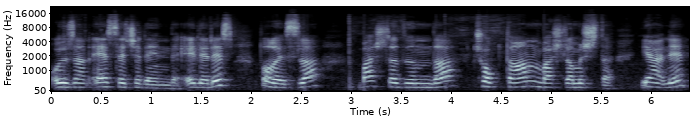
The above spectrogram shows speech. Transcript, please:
O yüzden E seçeneğini de eleriz. Dolayısıyla başladığında çoktan başlamıştı. Yani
